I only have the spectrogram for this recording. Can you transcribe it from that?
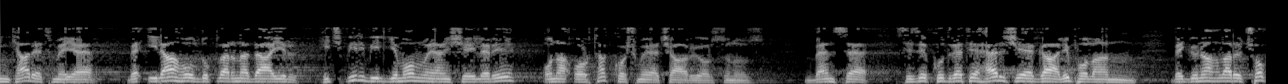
inkar etmeye ve ilah olduklarına dair hiçbir bilgim olmayan şeyleri ona ortak koşmaya çağırıyorsunuz. Bense sizi kudreti her şeye galip olan ve günahları çok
